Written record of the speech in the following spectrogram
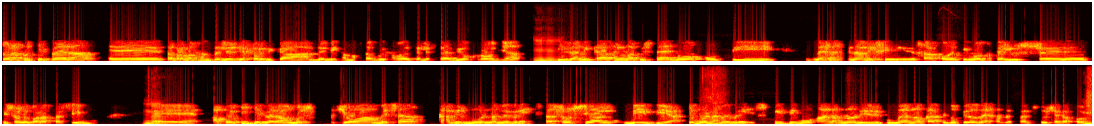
τώρα από εκεί και πέρα ε, τα πράγματα θα είναι τελείως διαφορετικά αν δεν είχαμε αυτά που είχαμε τα τελευταία δύο χρόνια. Μμμ. Ιδανικά θέλω να πιστεύω ότι μέσα στην άνοιξη θα έχω έτοιμο επιτέλους ε, τη όλη παράστασή μου. Ναι. Ε, από εκεί και πέρα όμως πιο άμεσα κάποιος μπορεί να με βρει στα social media και μπορεί να με βρει σπίτι μου αναγνωρίζει που μένω, κάτι το οποίο δεν θα με ευχαριστούσε καθόλου.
